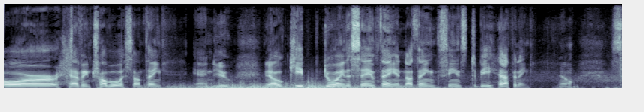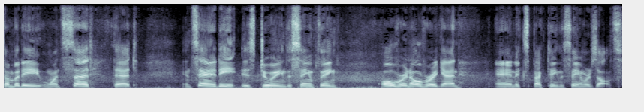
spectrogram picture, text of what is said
or having trouble with something and you you know keep doing the same thing and nothing seems to be happening. You know somebody once said that insanity is doing the same thing over and over again and expecting the same results.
